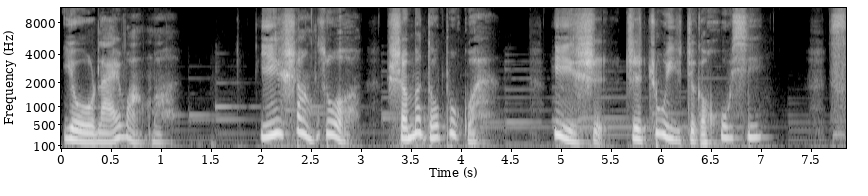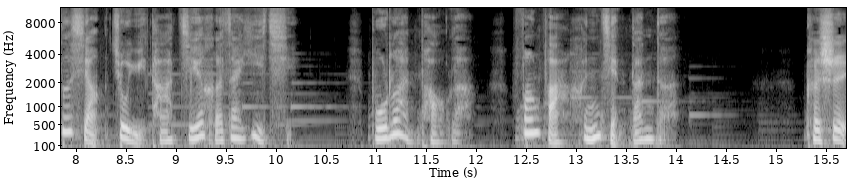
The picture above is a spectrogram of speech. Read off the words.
有来往嘛，一上座什么都不管，意识只注意这个呼吸，思想就与它结合在一起，不乱跑了。方法很简单的，可是，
